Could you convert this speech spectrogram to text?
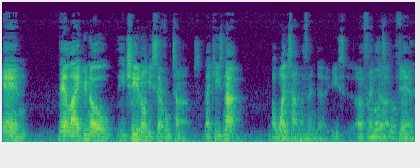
and they're like, you know, he cheated on me several times. Like, he's not a one-time offender. He's a offender. multiple Yeah, offender.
